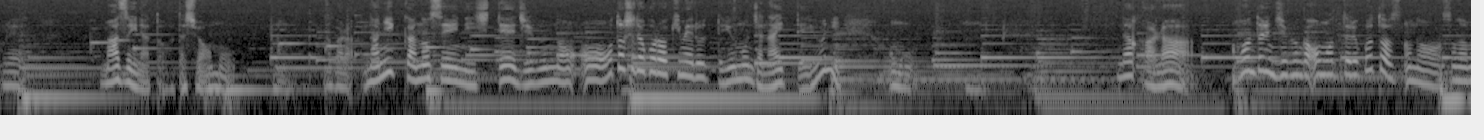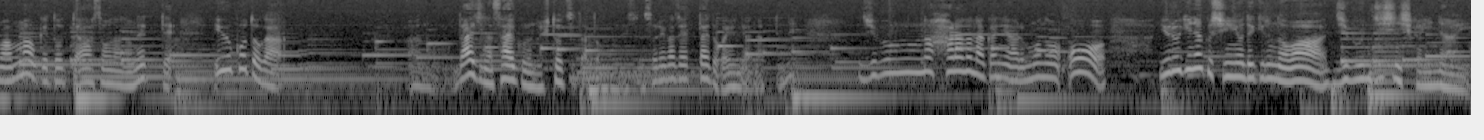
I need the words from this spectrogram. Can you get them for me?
これまずいなと私は思う。から何かのせいにして自分の落としどころを決めるっていうもんじゃないっていうふうに思う、うん、だから本当に自分が思ってることをそのそのまんま受け取ってああそうなのねっていうことがあの大事なサイクルの一つだと思うんですそれが絶対とか言うんではなくてね。自分の腹の中にあるものを揺るぎなく信用できるのは自分自身しかいない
